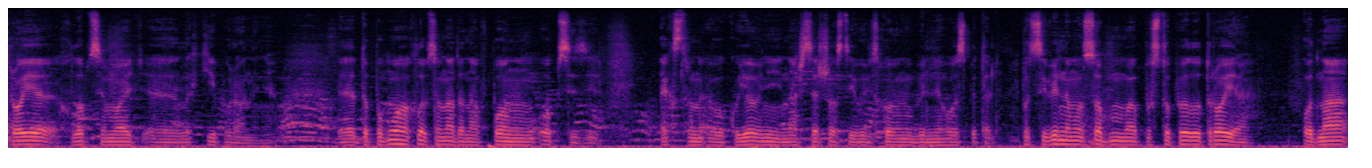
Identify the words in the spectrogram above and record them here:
Троє хлопців мають легкі поранення. Е, Допомога хлопцям надана в повному обсязі. Екстрено евакуйовані на 66-й військовий мобільний госпіталь. По цивільним особам поступило троє. Одна,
